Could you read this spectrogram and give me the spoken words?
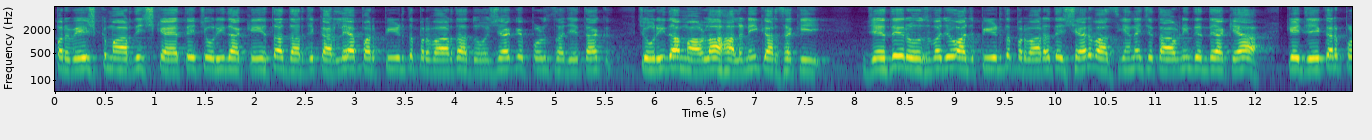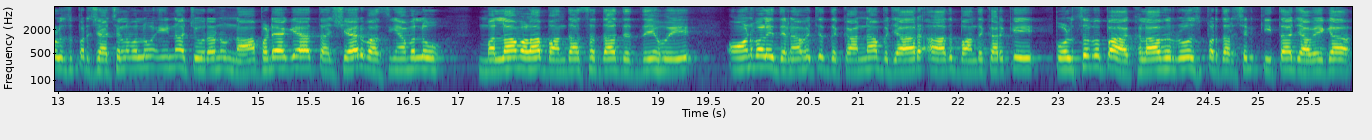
ਪ੍ਰਵੇਸ਼ ਕੁਮਾਰ ਦੀ ਸ਼ਿਕਾਇਤ ਤੇ ਚੋਰੀ ਦਾ ਕੇਸ ਤਾਂ ਦਰਜ ਕਰ ਲਿਆ, ਪਰ ਪੀੜਤ ਪਰਿਵਾਰ ਦਾ ਦੋਸ਼ ਹੈ ਕਿ ਪੁਲਿਸ ਅਜੇ ਤੱਕ ਚੋਰੀ ਦਾ ਮਾਮਲਾ ਹੱਲ ਨਹੀਂ ਕਰ ਸਕੀ। ਜਿਸ ਦੇ ਰੋਸ ਵਜੋਂ ਅੱਜ ਪੀੜਤ ਪਰਿਵਾਰ ਅਤੇ ਸ਼ਹਿਰ ਵਾਸੀਆਂ ਨੇ ਚੇਤਾਵਨੀ ਦਿੰਦਿਆਂ ਕਿਹਾ ਕਿ ਜੇਕਰ ਪੁਲਿਸ ਪ੍ਰਸ਼ਾਸਨ ਵੱਲੋਂ ਇਹਨਾਂ ਚੋਰਾਂ ਨੂੰ ਨਾ ਫੜਿਆ ਗਿਆ ਤਾਂ ਸ਼ਹਿਰ ਵਾਸੀਆਂ ਵੱਲੋਂ ਮੱਲਾਂ ਵਾਲਾ ਬੰਦ ਦਾ ਸੱਦਾ ਦਿੰਦੇ ਹੋਏ ਆਉਣ ਵਾਲੇ ਦਿਨਾਂ ਵਿੱਚ ਦੁਕਾਨਾਂ, ਬਾਜ਼ਾਰ ਆਦ ਬੰਦ ਕਰਕੇ ਪੁਲਿਸ ਵਿਭਾਗ ਖਿਲਾਫ ਰੋਸ ਪ੍ਰਦਰਸ਼ਨ ਕੀਤਾ ਜਾਵੇਗਾ।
